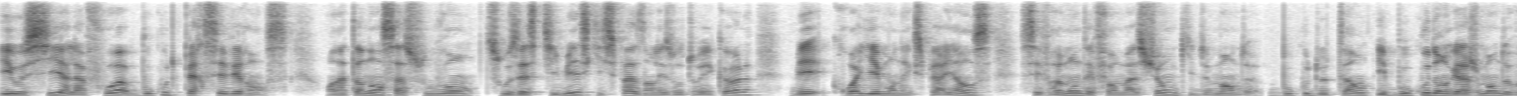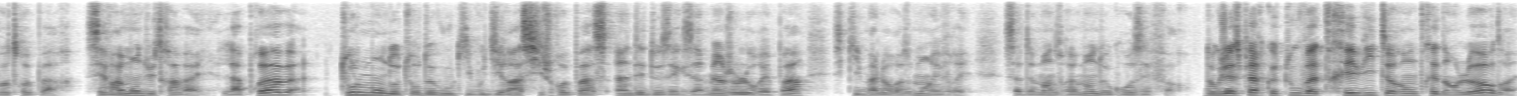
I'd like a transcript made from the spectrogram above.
et aussi à la fois beaucoup de persévérance. On a tendance à souvent sous-estimer ce qui se passe dans les auto-écoles, mais croyez mon expérience, c'est vraiment des formations qui demandent beaucoup de temps et beaucoup d'engagement de votre part. C'est vraiment du travail. La preuve, tout le monde autour de vous qui vous dira si je repasse un des deux examens, je l'aurai pas, ce qui malheureusement est vrai. Ça demande vraiment de gros efforts. Donc j'espère que tout va très vite rentrer dans l'ordre.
